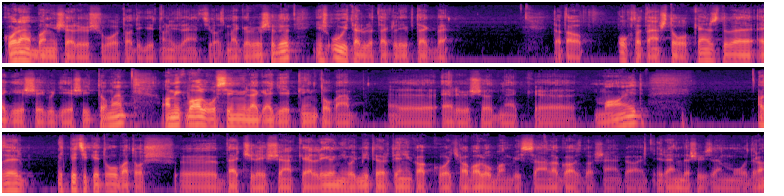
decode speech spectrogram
korábban is erős volt a digitalizáció, az megerősödött, és új területek léptek be. Tehát a oktatástól kezdve, egészségügy és így tovább, amik valószínűleg egyébként tovább erősödnek majd. Azért egy picit óvatos becsüléssel kell élni, hogy mi történik akkor, hogyha valóban visszaáll a gazdasága egy rendes üzemmódra.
